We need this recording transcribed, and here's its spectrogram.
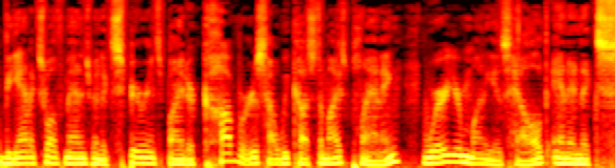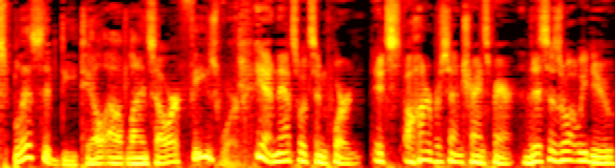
The Annex Wealth Management Experience Binder covers how we customize planning, where your money is held, and in explicit detail outlines how our fees work. Yeah, and that's what's important. It's 100% transparent. This is what we do.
